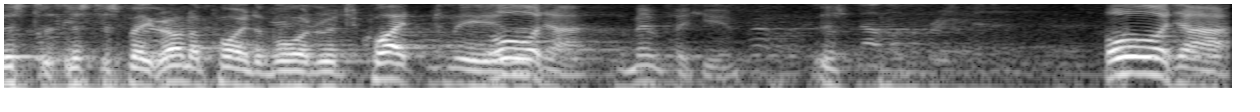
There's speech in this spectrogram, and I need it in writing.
Mr. Mr. Speaker, on a point of order, it's quite clear. Order. The member for Hume. Order.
